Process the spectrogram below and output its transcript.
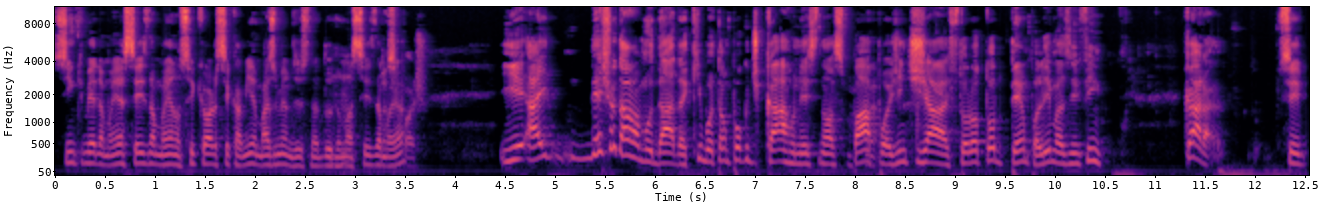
5 e meia da manhã, 6 da manhã, não sei que hora você caminha, mais ou menos isso, né, Duda? Uhum, Umas 6 da Nossa, manhã. pode. E aí, deixa eu dar uma mudada aqui, botar um pouco de carro nesse nosso papo. A gente já estourou todo o tempo ali, mas enfim. Cara, você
